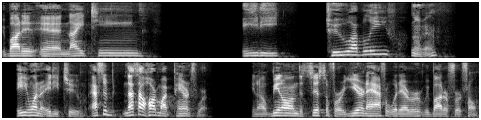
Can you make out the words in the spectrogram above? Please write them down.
we bought it in 1982, I believe, Okay. 81 or 82. After that's how hard my parents worked. You know, being on the system for a year and a half or whatever, we bought our first home.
